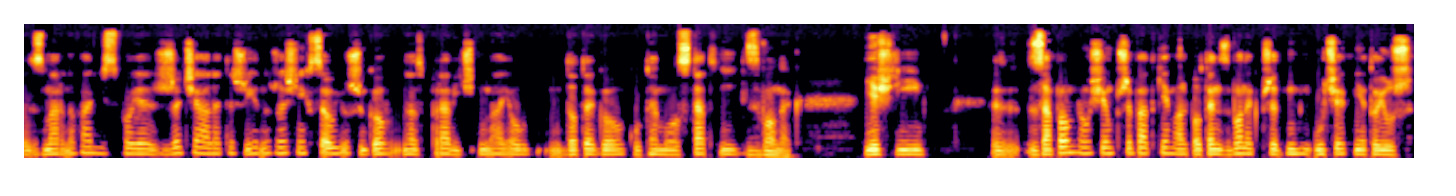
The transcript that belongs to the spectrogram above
zmarnowali swoje życie, ale też jednocześnie chcą już go naprawić i mają do tego ku temu ostatni dzwonek. Jeśli e, zapomną się przypadkiem, albo ten dzwonek przed nimi ucieknie, to już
